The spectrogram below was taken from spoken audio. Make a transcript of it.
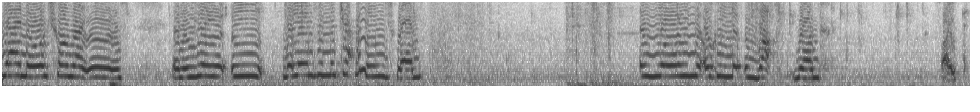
Yeah, I know which one that is. And he's a, he, William's in the Japanese one. And you're in ugly little rat one. It's like,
